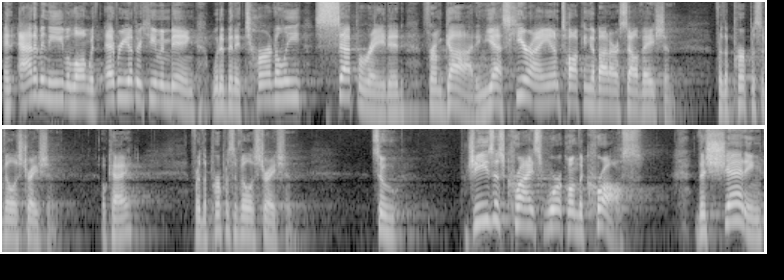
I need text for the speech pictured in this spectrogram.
And Adam and Eve, along with every other human being, would have been eternally separated from God. And yes, here I am talking about our salvation for the purpose of illustration, okay? For the purpose of illustration. So, Jesus Christ's work on the cross, the shedding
